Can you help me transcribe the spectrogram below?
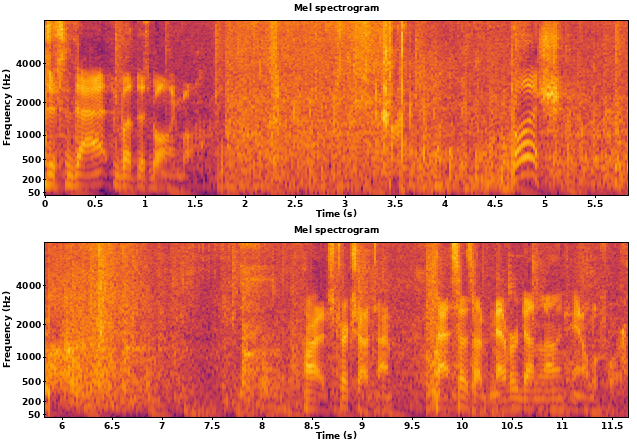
Just that, but this bowling ball. Push! All right, it's trick shot time. Matt says I've never done it on the channel before.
